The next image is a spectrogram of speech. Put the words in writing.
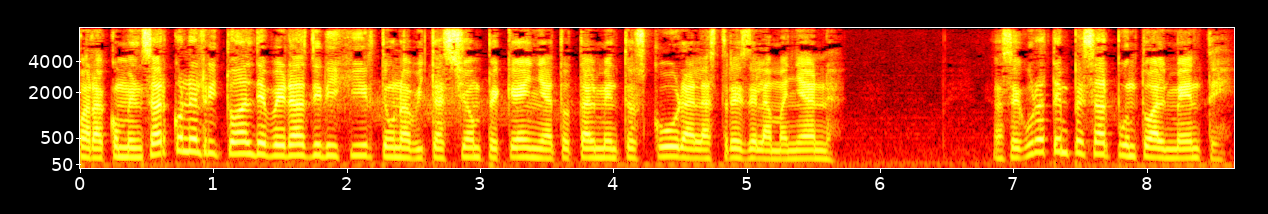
Para comenzar con el ritual deberás dirigirte a una habitación pequeña totalmente oscura a las 3 de la mañana. Asegúrate empezar puntualmente.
